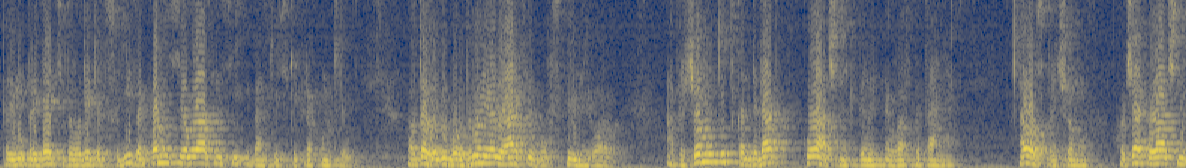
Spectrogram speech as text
то йому прийдеться доводити в суді законність його власності і банківських рахунків. Отож у любого другої олігархів був спільний ворог. А при чому тут кандидат кулачник виникне у вас питання? А ось при чому. Хоча кулачник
